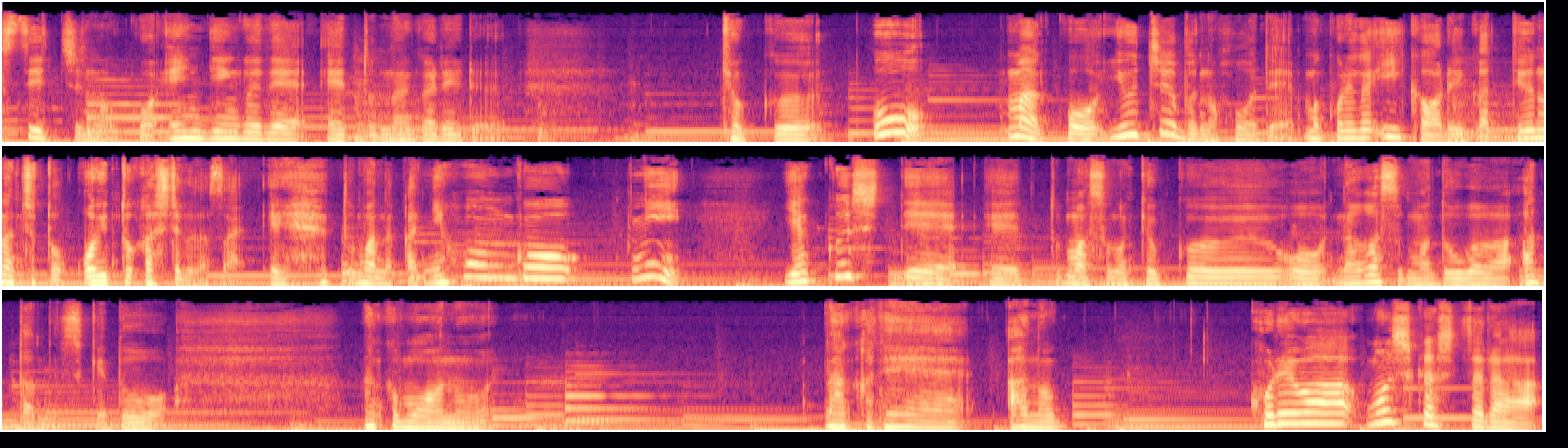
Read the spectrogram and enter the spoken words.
スティッチのこうエンディングで、えー、と流れる曲をまあこう YouTube の方で、まあ、これがいいか悪いかっていうのはちょっと置いとかしてください。えー、っとまあなんか日本語に訳して、えー、っとまあ、その曲を流すまあ動画があったんですけどなんかもうあのなんかねあのこれはもしかしたら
